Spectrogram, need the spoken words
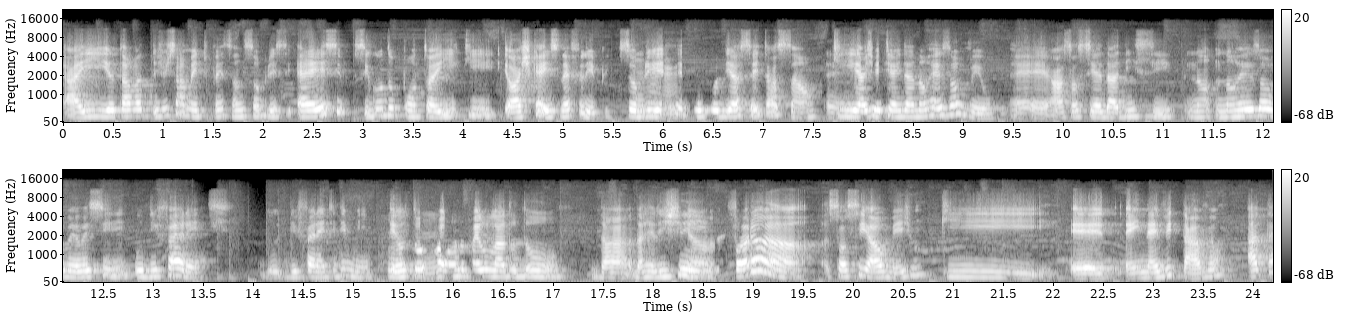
aí eu estava justamente pensando sobre isso. É esse segundo ponto aí que eu acho que é isso né Felipe? Sobre uhum. esse tipo de aceitação é. que a gente ainda não resolveu. É, a sociedade em si não, não resolveu esse o diferente diferente de mim. Eu uhum. falando pelo lado do, da, da religião. Sim. Fora social mesmo, que é, é, inevitável. Até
